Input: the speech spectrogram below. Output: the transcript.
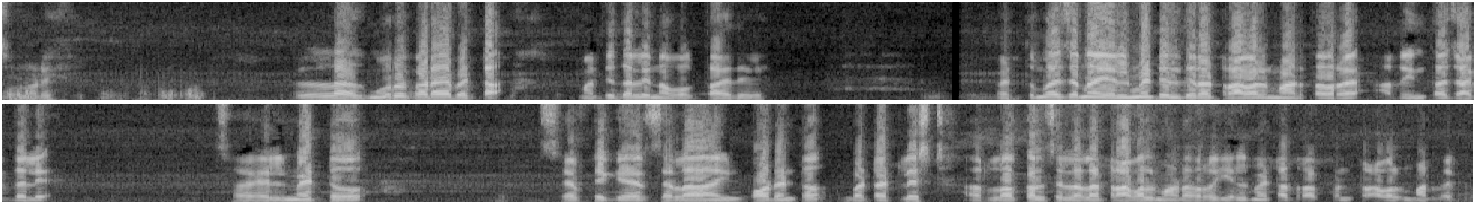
ಸೊ ನೋಡಿ. ಎಲ್ಲ ಮೂರು ಕಡೆ ಬೆಟ್ಟ. ಮಧ್ಯದಲ್ಲಿ ನಾವು ಹೋಗ್ತಾ ಇದ್ದೀವಿ. ಬಟ್ ತುಂಬ ಜನ ಹೆಲ್ಮೆಟ್ ಇಲ್ದಿರೋ ಟ್ರಾವೆಲ್ ಮಾಡ್ತಾವ್ರೆ ಅದು ಇಂಥ ಜಾಗದಲ್ಲಿ. ಸೊ ಹೆಲ್ಮೆಟ್ಟು ಸೇಫ್ಟಿ ಗೇರ್ಸ್ ಎಲ್ಲ ಇಂಪಾರ್ಟೆಂಟು ಬಟ್ ಅಟ್ಲೀಸ್ಟ್ ಅವ್ರ ಲೋಕಲ್ಸ್ ಇಲ್ಲೆಲ್ಲ ಟ್ರಾವೆಲ್ ಮಾಡೋರು ಹೆಲ್ಮೆಟ್ ಅದ್ರ ಹಾಕ್ಕೊಂಡು ಟ್ರಾವೆಲ್ ಮಾಡಬೇಕು.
